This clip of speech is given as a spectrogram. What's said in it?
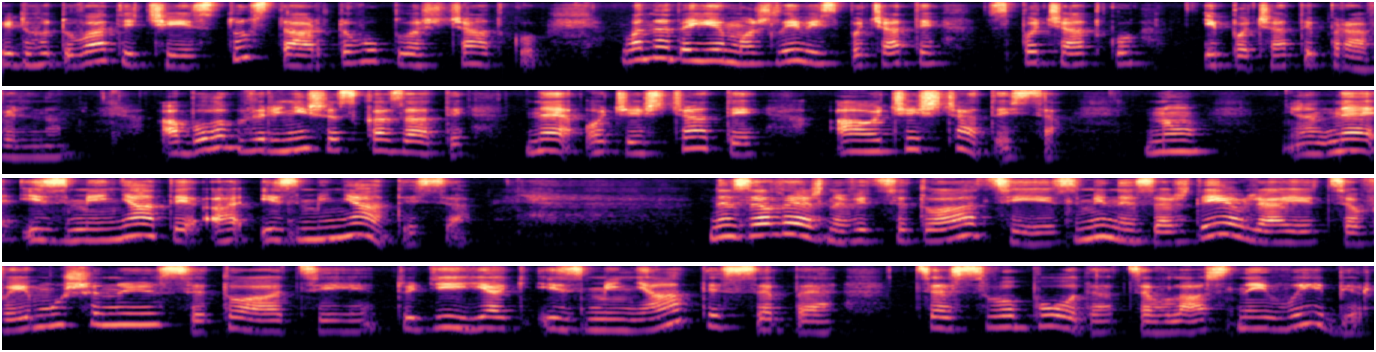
підготувати чисту стартову площадку. Вона дає можливість почати спочатку і почати правильно. А було б вірніше сказати, не очищати, а очищатися. Ну, не ізміняти, а ізмінятися. Незалежно від ситуації, зміни завжди являються вимушеною ситуацією, тоді як і зміняти себе це свобода, це власний вибір.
